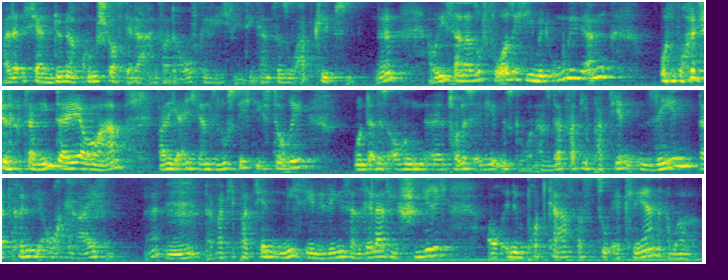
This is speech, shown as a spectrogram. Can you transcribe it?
Weil das ist ja ein dünner Kunststoff, der da einfach draufgelegt wird. Den kannst du so abklipsen. Ne? Aber die ist dann da so vorsichtig mit umgegangen und wollte das dann hinterher auch haben. Fand ich eigentlich ganz lustig, die Story. Und das ist auch ein äh, tolles Ergebnis geworden. Also das, was die Patienten sehen, das können die auch greifen. Ne? Mhm. Das, was die Patienten nicht sehen. Deswegen ist das relativ schwierig, auch in dem Podcast das zu erklären. Aber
